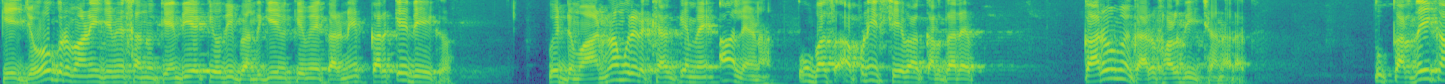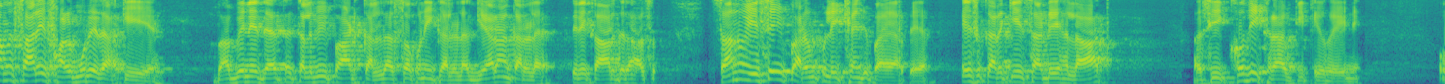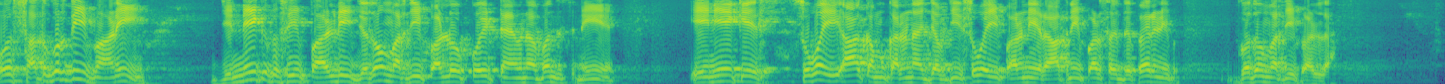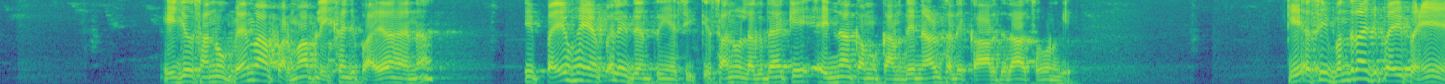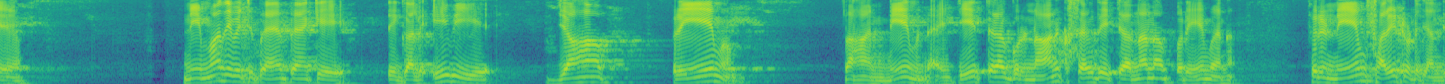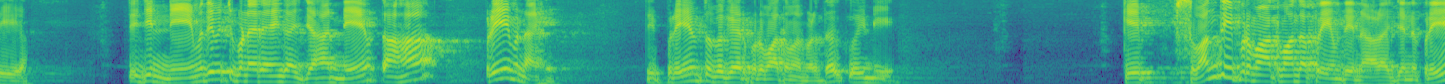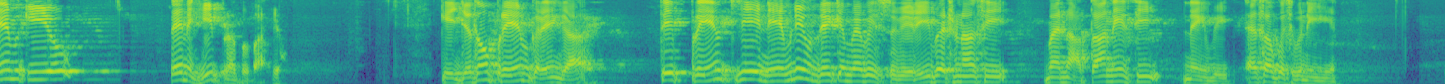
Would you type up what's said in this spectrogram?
ਕਿ ਜੋ ਗੁਰਬਾਣੀ ਜਿਵੇਂ ਸਾਨੂੰ ਕਹਿੰਦੀ ਹੈ ਕਿ ਉਹਦੀ ਬੰਦਗੀ ਕਿਵੇਂ ਕਰਨੀ ਕਰਕੇ ਦੇਖ। ਕੋਈ ਡਿਮਾਂਡ ਨਾ ਮੂਰੇ ਰੱਖਿਆ ਕਿ ਮੈਂ ਆ ਲੈਣਾ। ਤੂੰ ਬਸ ਆਪਣੀ ਸੇਵਾ ਕਰਦਾ ਰਹਿ। ਕਰੋ ਮੈਂ ਕਰ, ਫਲ ਦੀ ਇੱਛਾ ਨਾ ਰੱਖ। ਤੂੰ ਕਰਦੇ ਹੀ ਕੰਮ ਸਾਰੇ ਫਲ ਮੂਰੇ ਰੱਖ ਕੇ ਹੈ ਬਾਬੇ ਨੇ ਦਿੱਤਾ ਚਲ ਵੀ ਪਾਠ ਕਰ ਲੈ ਸੁਪਨੀ ਕਰ ਲੈ 11 ਕਰ ਲੈ, ਤੇਰੇ ਕਾਰਜ ਰਾਸ। ਸਾਨੂੰ ਇਸੇ ਹੀ ਭਰਮ ਭੁਲੇਖਿਆਂ 'ਚ ਪਾਇਆ ਪਿਆ। ਇਸ ਕਰਕੇ ਸਾਡੇ ਹਾਲਾਤ ਅਸੀਂ ਖੁਦ ਹੀ ਖਰਾਬ ਕੀਤੇ ਹੋਏ ਨੇ। ਉਹ ਸਤਿਗੁਰ ਦੀ ਬਾਣੀ, ਜਿੰਨੀ ਕਿ ਤੁਸੀਂ ਪੜ੍ਹ ਲਈ, ਜਦੋਂ ਮਰਜ਼ੀ ਪੜ੍ਹ ਲਓ, ਕੋਈ ਟਾਈਮ ਨਾ ਬੰਦਸ ਨਹੀਂ ਹੈ। ਇਹ ਨਹੀਂ ਹੈ ਕਿ ਸਵੇਰ ਹੀ ਆ ਕੰਮ ਕਰਨਾ ਜਪਜੀ ਸਵੇਰ ਹੀ ਪੜ੍ਹਨੀ ਹੈ, ਰਾਤ ਨਹੀਂ ਪੜ੍ਹ ਸਕਦੇ ਦੁਪਹਿਰ ਨਹੀਂ ਕਦੋਂ ਮਰਜ਼ੀ ਪੜ੍ਹ ਲੈ। ਇਹ ਜੋ ਸਾਨੂੰ ਵਹਿਮਾਂ ਭਰਮਾਂ ਭਲੇਖਾਂ 'ਚ ਪਾਇਆ ਹੈ ਨਾ ਇਹ ਪਏ ਹੋਏ ਆ ਪਹਿਲੇ ਦਿਨ ਤੋਂ ਹੀ ਅਸੀਂ ਕਿ ਸਾਨੂੰ ਲੱਗਦਾ ਹੈ ਕਿ ਇੰਨਾ ਕੰਮ ਕਰਨ ਦੇ ਨਾਲ ਸਾਡੇ ਕਾਰਜ ਰਾਸ ਹੋਣਗੇ। ਕਿ ਅਸੀਂ ਬੰਧਨਾਂ 'ਚ ਪਏ ਪਏ ਆ ਨਿਯਮਾਂ ਦੇ ਵਿੱਚ ਪੈ ਪੈ ਕੇ ਤੇ ਗੱਲ ਇਹ ਵੀ ਹੈ ਜਹਾਂ ਪ੍ਰੇਮ ਤਹਾਂ ਨੇਮ ਨਹੀਂ ਜੇ ਤੇਰਾ ਗੁਰੂ ਨਾਨਕ ਸਾਹਿਬ ਦੇ ਚਰਨਾਂ ਨਾਲ ਪ੍ਰੇਮ ਹੈ ਨਾ, ਫਿਰ ਨੇਮ ਸਾਰੇ ਟੁੱਟ ਜਾਂਦੇ ਆ। ਤੇ ਜੇ ਨੇਮ ਦੇ ਵਿੱਚ ਬਣਿਆ ਰਹੇਗਾ, ਜਹਾਂ ਨੇਮ, ਤਹਾਂ ਪ੍ਰੇਮ ਨਹੀਂ ਤੇ ਪ੍ਰੇਮ ਤੋਂ ਬਗੈਰ ਪ੍ਰਮਾਤਮਾ ਮਿਲਦਾ ਕੋਈ ਨਹੀਂ। ਕਿ ਸੰਬੰਧ ਹੀ ਪ੍ਰਮਾਤਮਾ ਦਾ ਪ੍ਰੇਮ ਦੇ ਨਾਲ ਹੈ। ਜਿਨ ਪ੍ਰੇਮ ਕੀਓ, ਤਿਨ ਹੀ ਪ੍ਰਭ ਪਾਇਓ। ਕਿ ਜਦੋਂ ਪ੍ਰੇਮ ਕਰੇਗਾ ਤੇ ਪ੍ਰੇਮ 'ਚ ਇਹ ਨੇਮ ਨਹੀਂ ਹੁੰਦੇ ਕਿ ਮੈਂ ਵੀ ਸਵੇਰੇ ਹੀ ਬੈਠਣਾ ਸੀ, ਮੈਂ ਨਹਾਤਾ ਨਹੀਂ ਸੀ, ਨਹੀਂ ਵੀ, ਐਸਾ ਕੁਝ ਵੀ ਨਹੀਂ ਹੈ।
